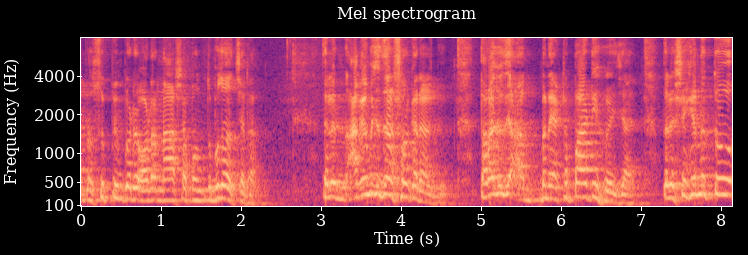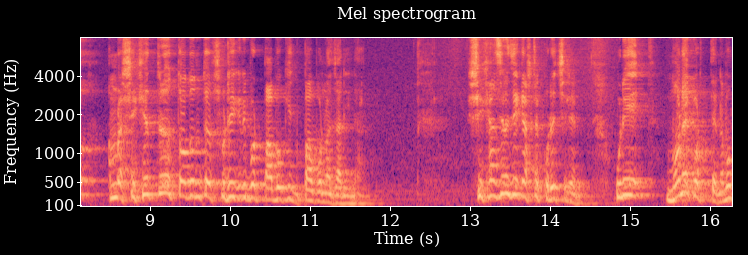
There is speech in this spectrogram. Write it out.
আপনার সুপ্রিম কোর্টের অর্ডার না আসা পর্যন্ত বোঝা যাচ্ছে না। তাহলে আগামীতে যারা সরকারে আসবে, তারা যদি মানে একটা পার্টি হয়ে যায়, তাহলে সেখানে তো আমরা সেক্ষেত্রেও তদন্তের সঠিক রিপোর্ট পাবো কি পাবো না জানি না। শেখ হাসিনা যে কাজটা করেছিলেন, উনি মনে করতেন এবং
